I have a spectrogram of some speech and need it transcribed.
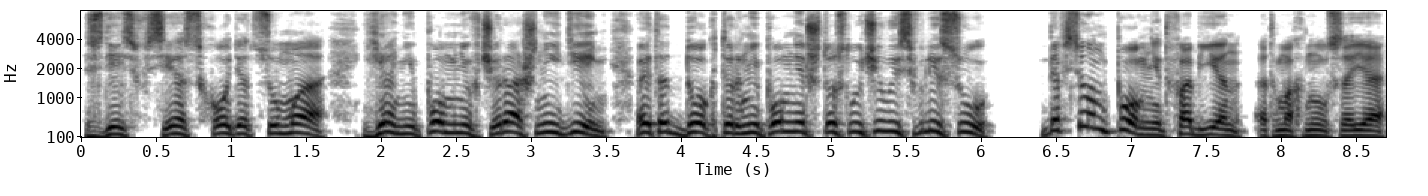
Здесь все сходят с ума, я не помню вчерашний день, этот доктор не помнит, что случилось в лесу». «Да все он помнит, Фабьен», — отмахнулся я,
